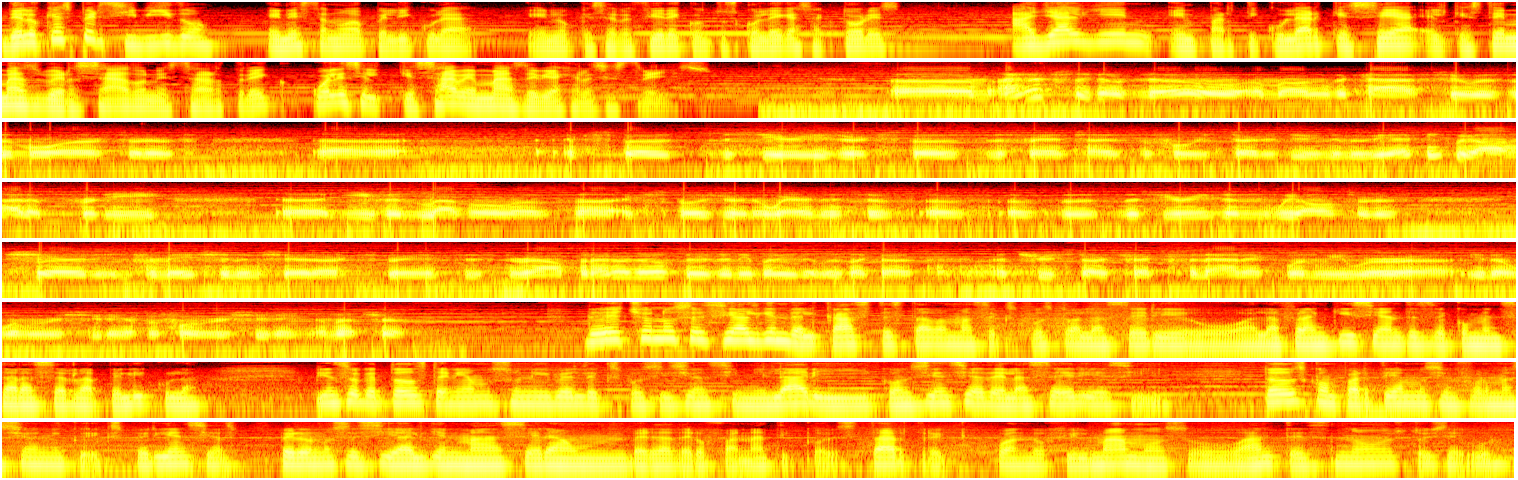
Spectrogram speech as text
De lo que has percibido en esta nueva película, en lo que se refiere con tus colegas actores, ¿hay alguien en particular que sea el que esté más versado en Star Trek? ¿Cuál es el que sabe más de Viaje a las Estrellas? Um, I actually don't know among the cast who was the more sort of uh, exposed to the series or exposed to the franchise before we started doing the movie. I think we all had a pretty uh, even level of De hecho, no sé si alguien del cast estaba más expuesto a la serie o a la franquicia antes de comenzar a hacer la película. Pienso que todos teníamos un nivel de exposición similar y conciencia de las series y todos compartíamos información y experiencias, pero no sé si alguien más era un verdadero fanático de Star Trek cuando filmamos o antes, no estoy seguro.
